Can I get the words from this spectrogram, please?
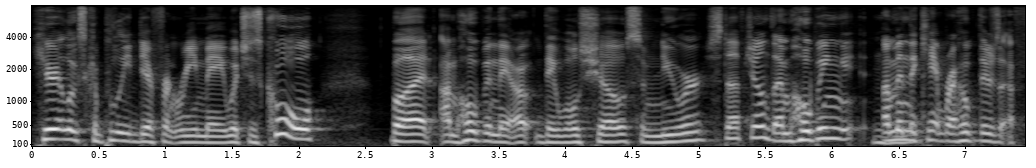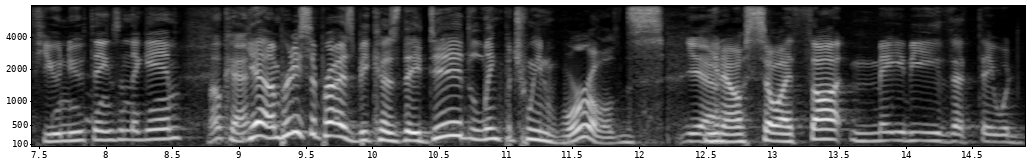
Here it looks completely different remade which is cool but I'm hoping they are, they will show some newer stuff, Jones. I'm hoping I'm in the camp where I hope there's a few new things in the game. Okay. Yeah, I'm pretty surprised because they did Link Between Worlds. Yeah. You know, so I thought maybe that they would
